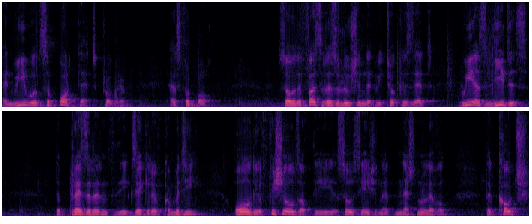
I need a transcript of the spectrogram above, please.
And we will support that program as football. So the first resolution that we took is that we as leaders, the president, the executive committee, all the officials of the association at national level, the coach,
